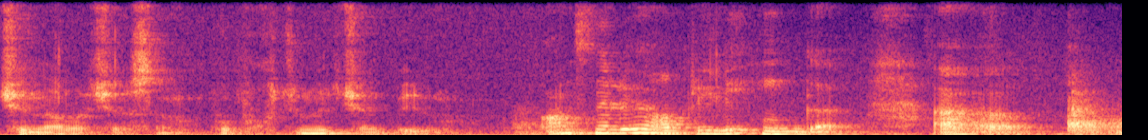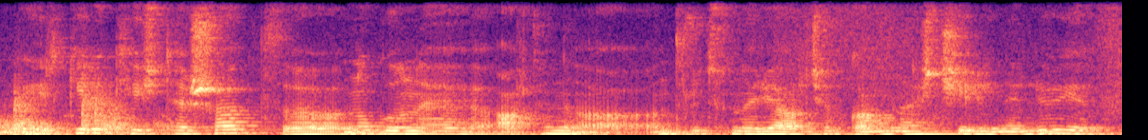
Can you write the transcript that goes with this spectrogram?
չեն առաջացնում, փոփոխություններ չեն բերում անցնելու է ապրիլի 5-ը։ Երկիրը քիչ թե շատ նու գոնե արդեն ընտրությունների արժեվ կանգնած չի լինելու եւ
